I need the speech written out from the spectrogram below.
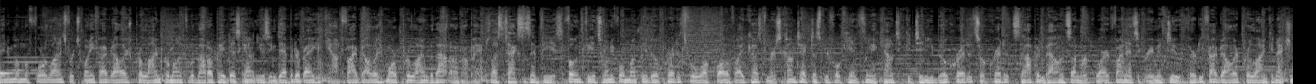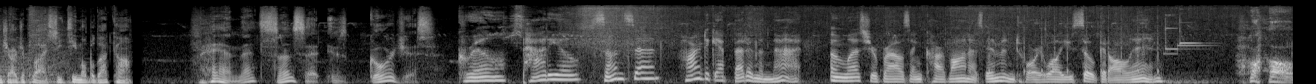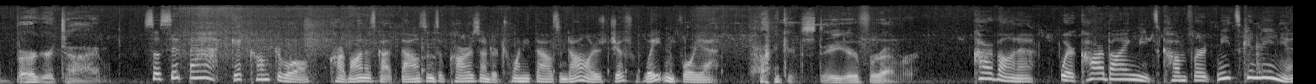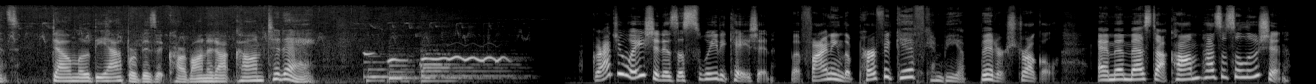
Minimum of four lines for $25 per line per month with auto pay discount using debit or bank account. $5 more per line without auto pay, plus taxes and fees. Phone fee at 24 monthly bill credits for well qualified customers. Contact us before canceling account to continue bill credits or credit stop and balance on required finance agreement due. $35 per line connection charge applies. Ctmobile.com. Man, that sunset is gorgeous. Grill, patio, sunset. Hard to get better than that. Unless you're browsing Carvana's inventory while you soak it all in. Oh, burger time. So sit back, get comfortable. Carvana's got thousands of cars under $20,000 just waiting for you. I could stay here forever. Carvana, where car buying meets comfort, meets convenience. Download the app or visit Carvana.com today. Graduation is a sweet occasion, but finding the perfect gift can be a bitter struggle. MMS.com has a solution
